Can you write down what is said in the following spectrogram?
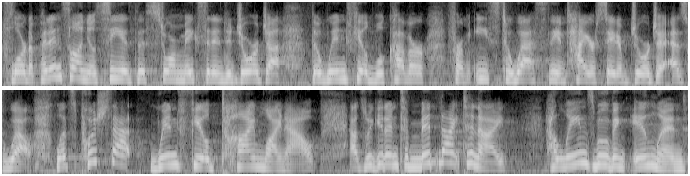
Florida peninsula. And you'll see as this storm makes it into Georgia, the wind field will cover from east to west the entire state of Georgia as well. Let's push that wind field timeline out as we get into midnight tonight. Helene's moving inland,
